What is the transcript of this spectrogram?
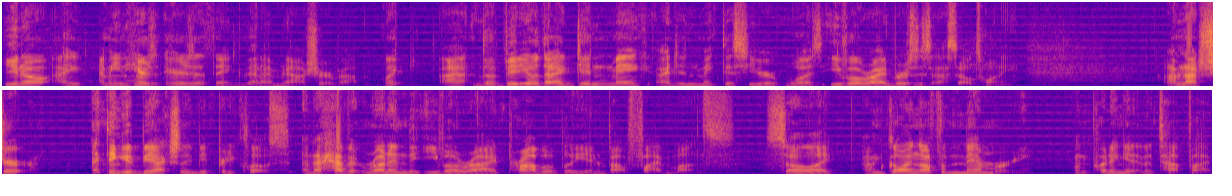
You know, I, I mean, here's here's the thing that I'm not sure about. Like, I, the video that I didn't make, I didn't make this year, was Evo Ride versus SL20. I'm not sure. I think it'd be actually be pretty close. And I haven't run in the Evo Ride probably in about five months. So, like, I'm going off of memory when putting it in the top five.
